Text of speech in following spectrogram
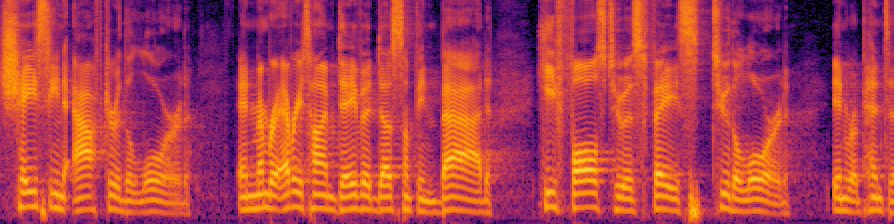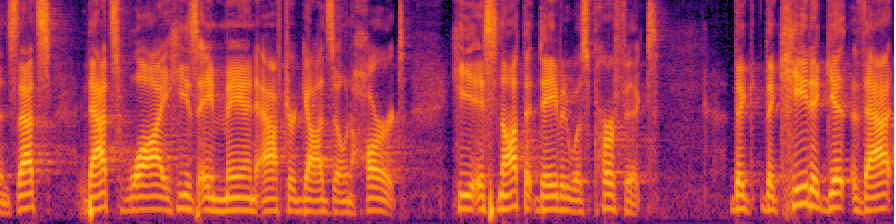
chasing after the Lord. And remember, every time David does something bad, he falls to his face to the Lord in repentance. That's, that's why he's a man after God's own heart. He, it's not that David was perfect. The, the key to get that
